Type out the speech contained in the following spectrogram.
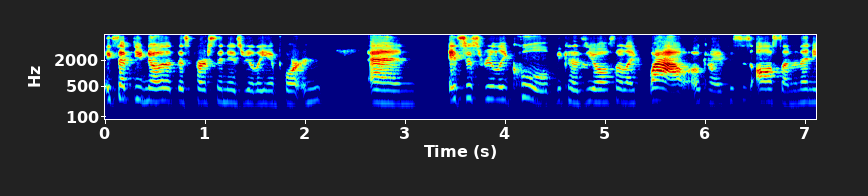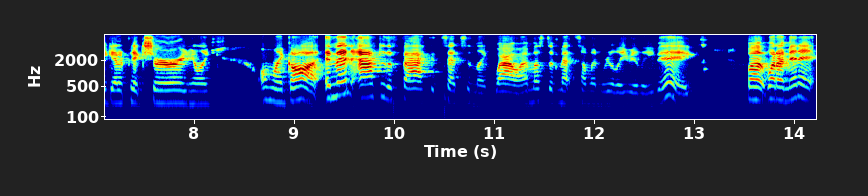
except you know that this person is really important and it's just really cool because you also like, wow, okay, this is awesome. And then you get a picture and you're like, oh my god. And then after the fact, it sets in like, wow, I must have met someone really, really big. But when I'm in it,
